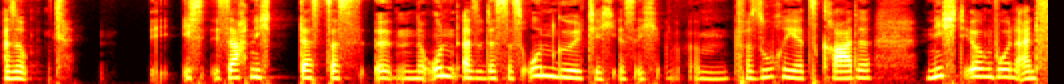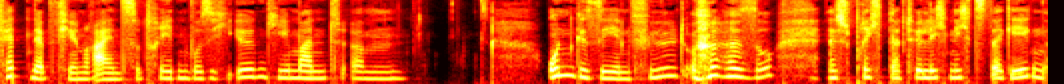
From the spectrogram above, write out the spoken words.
also ich, ich sage nicht, dass das äh, eine un, also dass das ungültig ist. Ich ähm, versuche jetzt gerade nicht irgendwo in ein Fettnäpfchen reinzutreten, wo sich irgendjemand ähm, ungesehen fühlt oder so. Es spricht natürlich nichts dagegen,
